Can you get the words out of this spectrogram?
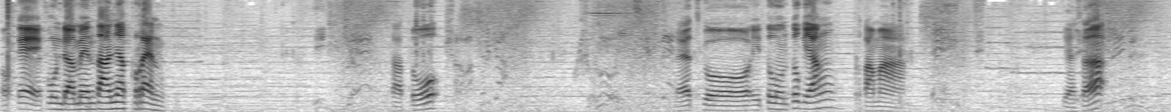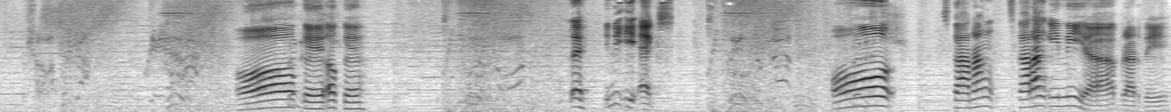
Oke, fundamentalnya keren. Satu. Let's go. Itu untuk yang pertama. Biasa. Oke, oke. Eh, ini EX. Oh, sekarang sekarang ini ya berarti.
